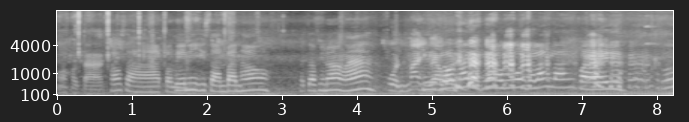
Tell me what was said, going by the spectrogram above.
ห่อเขาตาก ข้าวสากประเภทนี้อีสานบ้านเฮา พระเจ้าพี่น้องนะฝนมาอีคืกอแล้วรถไม่อีกแล้ววนกำลังลังไปอู้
